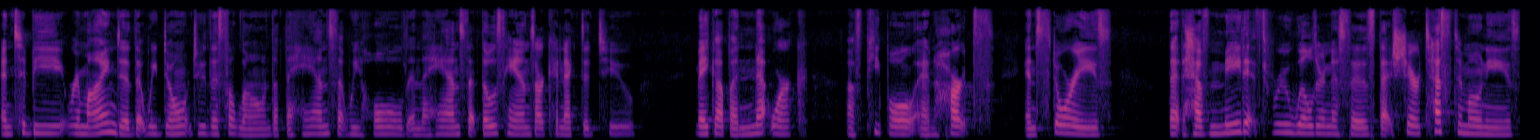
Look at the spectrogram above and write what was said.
And to be reminded that we don't do this alone, that the hands that we hold and the hands that those hands are connected to make up a network of people and hearts and stories that have made it through wildernesses, that share testimonies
